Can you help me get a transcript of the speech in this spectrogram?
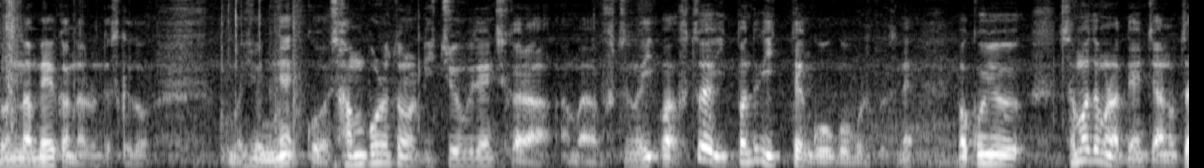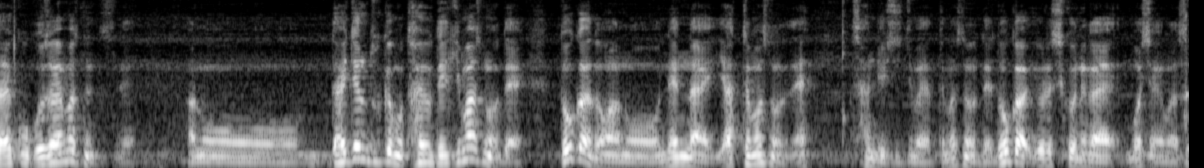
ろんなメーカーになるんですけど。非常にねこう3ボルトのリチウム電池から、まあ、普通の、まあ、普通は一般的に1.55ボルトですね、まあ、こういうさまざまな電池あの在庫ございますんですね。あの、大体の時計も対応できますのでどうかのあの年内やってますのでね31日もやってますのでどうかよろしくお願い申し上げます。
